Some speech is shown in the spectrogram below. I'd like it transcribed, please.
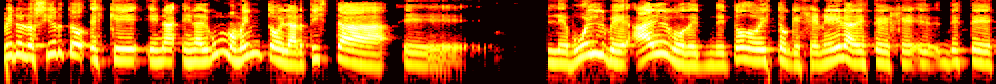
pero lo cierto es que en, algún momento el artista le vuelve algo de, todo esto que genera, de este, de este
